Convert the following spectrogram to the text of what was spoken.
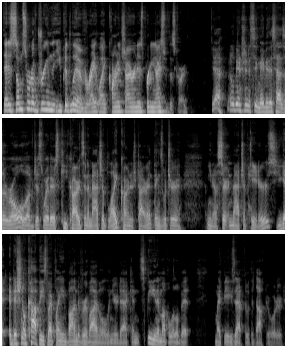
that is some sort of dream that you could live, right? Like carnage tyrant is pretty nice with this card. Yeah, it'll be interesting to see. Maybe this has a role of just where there's key cards in a matchup like Carnage Tyrant, things which are, you know, certain matchup haters. You get additional copies by playing Bond of Revival in your deck and speeding them up a little bit might be exactly what the doctor ordered.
